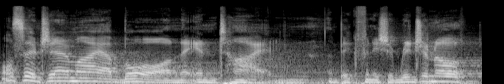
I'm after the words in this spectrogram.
Also, Jeremiah Bourne in Time, a Big Finish original.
